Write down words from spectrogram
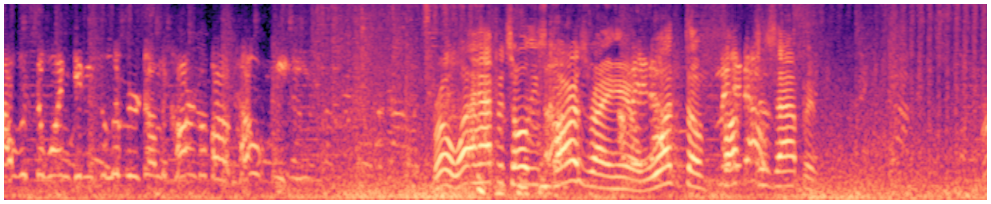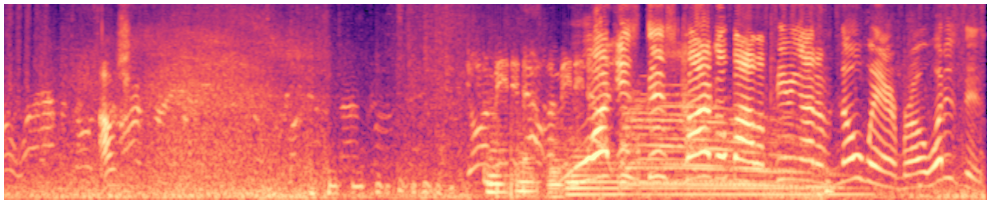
I was the one getting delivered on the Cargobob. Help me. Bro, what happened to all these cars right here? What out. the fuck just happened? Sh- Yo, I made it out. I made it What out. is this Cargobob appearing out of nowhere, bro? What is this?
